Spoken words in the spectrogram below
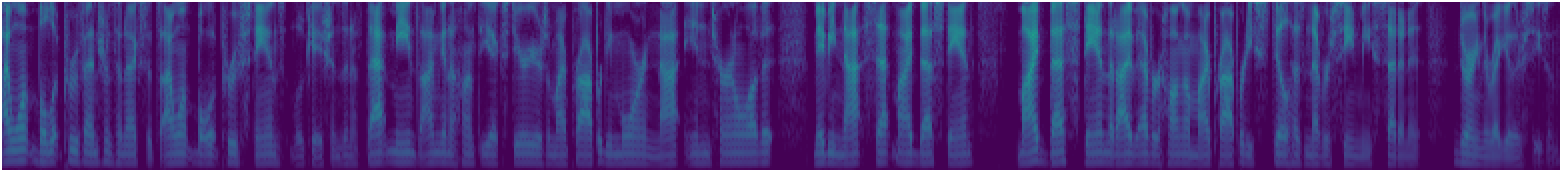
I want bulletproof entrance and exits. I want bulletproof stands locations. And if that means I'm going to hunt the exteriors of my property more and not internal of it, maybe not set my best stand, my best stand that I've ever hung on my property still has never seen me set in it during the regular season.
